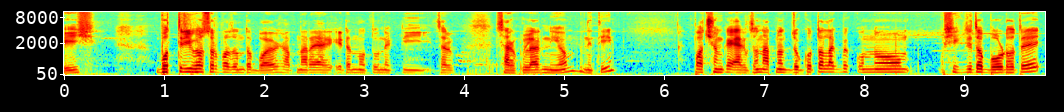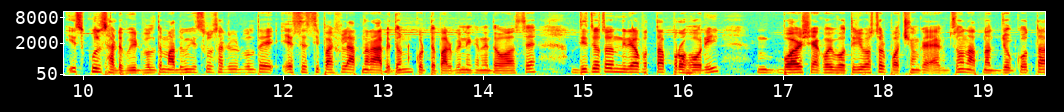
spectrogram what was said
বিশ। বত্রিশ বছর পর্যন্ত বয়স। আপনারা এটা নতুন একটি সার্কুলার নিয়ম, নীতি। পদ সংখ্যা একজন। আপনার যোগ্যতা লাগবে কোনো স্বীকৃত বোর্ড হতে স্কুল সার্টিফিকেট বলতে। মাধ্যমিক স্কুল সার্টিফিকেট বলতে এসএসসি পাশ হলে আপনারা আবেদন করতে পারবেন, এখানে দেওয়া আছে। দ্বিতীয়ত, নিরাপত্তা প্রহরী। বয়স একই, বত্রিশ বছর। পদ সংখ্যা একজন। আপনার যোগ্যতা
